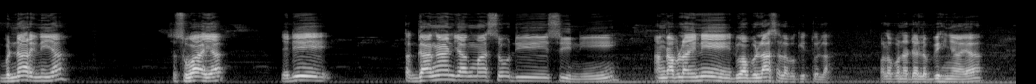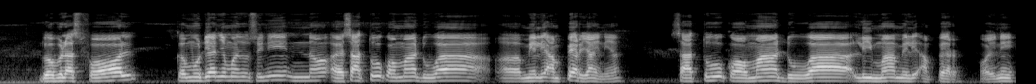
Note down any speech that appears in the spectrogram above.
benar ini ya. Sesuai ya. Jadi tegangan yang masuk di sini anggaplah ini 12 lah begitulah. Walaupun ada lebihnya ya. 12 volt. Kemudian yang masuk sini no, eh, 1,2 eh, miliampere ya ini ya. 1,25 miliampere. Oh ini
